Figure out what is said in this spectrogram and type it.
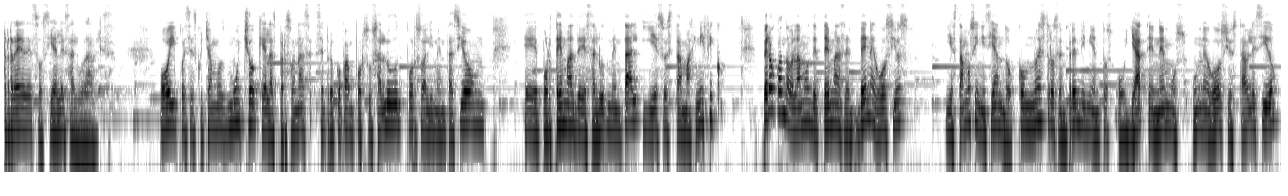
redes sociales saludables. Hoy pues escuchamos mucho que las personas se preocupan por su salud, por su alimentación, eh, por temas de salud mental y eso está magnífico. Pero cuando hablamos de temas de, negocios y estamos iniciando con nuestros emprendimientos o ya tenemos un negocio establecido,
